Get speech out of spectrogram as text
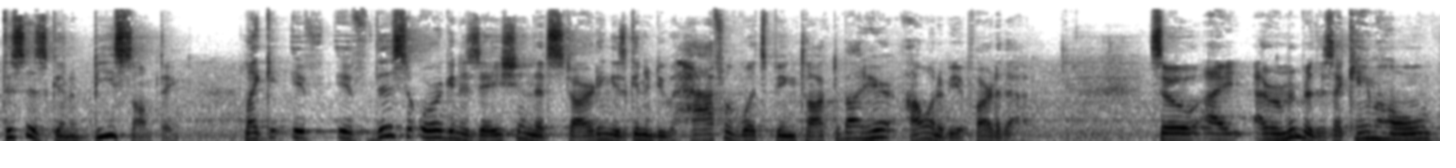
this is going to be something. Like, if, if this organization that's starting is going to do half of what's being talked about here, I want to be a part of that. So I, I remember this. I came home,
